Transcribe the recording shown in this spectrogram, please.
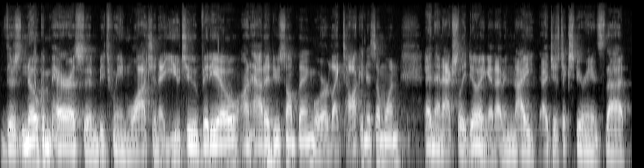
there's no comparison between watching a YouTube video on how to mm-hmm. do something or like talking to someone and then actually doing it. I mean, I I just experienced that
